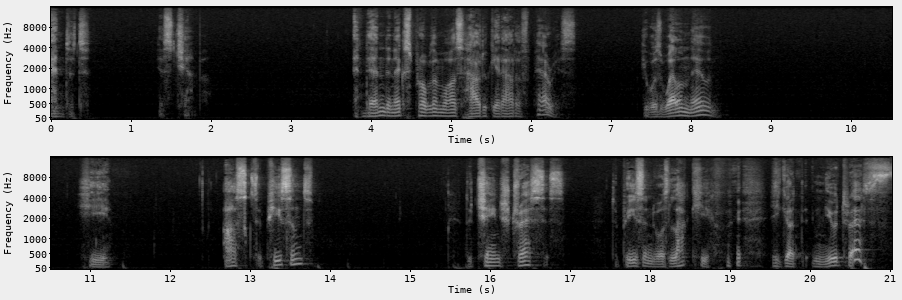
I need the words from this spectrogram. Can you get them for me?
entered his chamber. And then the next problem was how to get out of Paris. He was well known. He asked a peasant to change dresses. The peasant was lucky. he got a new dress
